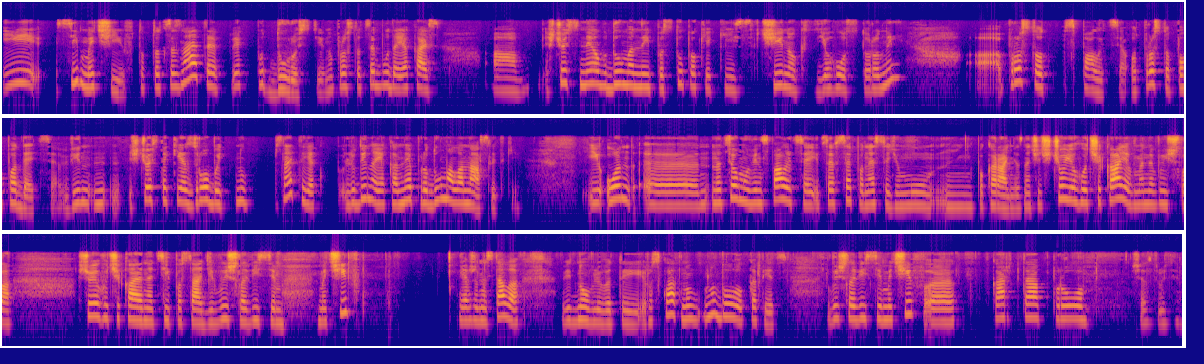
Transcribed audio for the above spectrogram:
і сім мечів. Тобто, це, знаєте, як по дурості. Ну, просто це буде якась а, щось необдуманий поступок, якийсь вчинок з його сторони. Просто спалиться, от просто попадеться. Він щось таке зробить, ну, знаєте, як людина, яка не продумала наслідки. І он, е, на цьому він спалиться, і це все понесе йому покарання. Значить, що його чекає? В мене вийшла, що його чекає на цій посаді? Вийшла 8 мечів. Я вже не стала відновлювати розклад, ну, ну бо капець. Вийшла 8 мечів. Е, карта про. Зараз, друзі.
